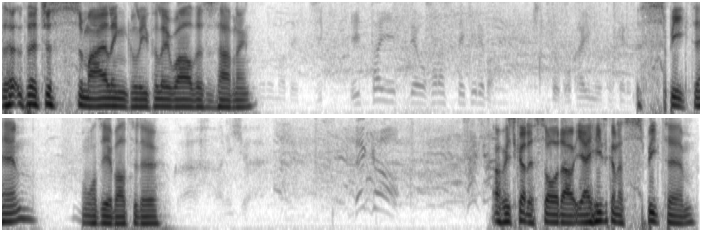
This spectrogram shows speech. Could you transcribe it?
They're, just smiling gleefully while this is happening. Speak to him? What's he about to do? Oh, he's got his sword out. Yeah, he's going to speak to him.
